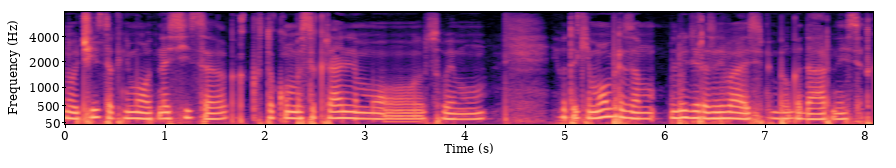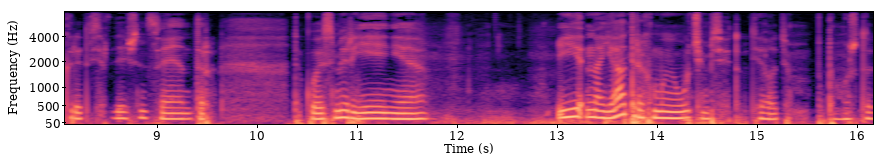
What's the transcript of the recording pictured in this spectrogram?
научиться к нему относиться как к такому сакральному своему. И вот таким образом люди развивают себе благодарность, открытый сердечный центр, такое смирение — и на ятрах мы учимся это делать, потому что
